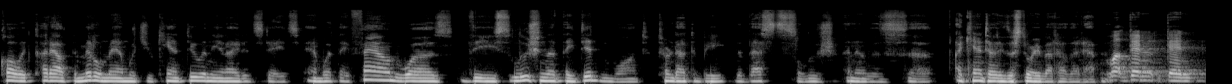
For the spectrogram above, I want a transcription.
call it cut out the middleman, which you can't do in the United States. And what they found was the solution that they didn't want turned out to be the best solution. And it was, uh, I can't tell you the story about how that happened. Well, then, then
